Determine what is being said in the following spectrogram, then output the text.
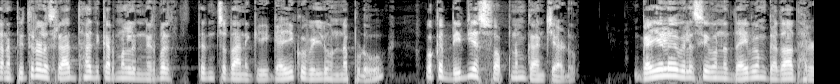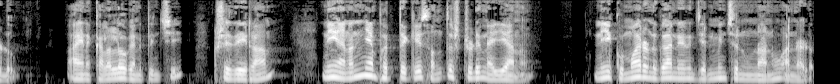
తన పితరుల శ్రాద్ధాది కర్మలను నిర్వర్తించడానికి గయకు వెళ్ళి ఉన్నప్పుడు ఒక దివ్య స్వప్నం కాంచాడు గయ్యలో వెలసి ఉన్న దైవం గదాధరుడు. ఆయన కలలో కనిపించి క్షుధీరామ్ నీ అనన్య భక్తికి సంతుష్టుడినయ్యాను నీ కుమారునుగా నేను జన్మించనున్నాను అన్నాడు.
